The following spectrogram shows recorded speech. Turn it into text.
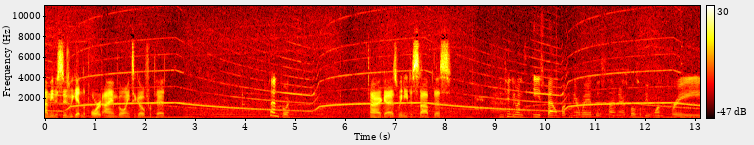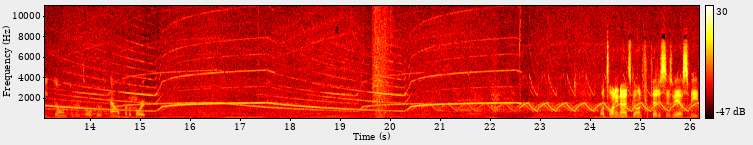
I mean, as soon as we get in the port, I am going to go for pit. 10 4. All right, guys, we need to stop this. Continuing eastbound Buccaneer Way at this time. Nearest supposed to be 1 3 going through the toll booth now for the port. One twenty nine is going for pit as soon as we have speed.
